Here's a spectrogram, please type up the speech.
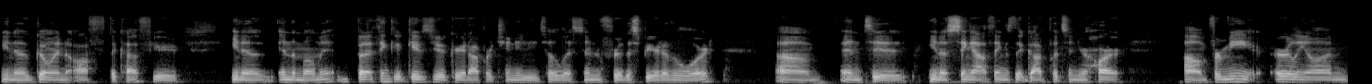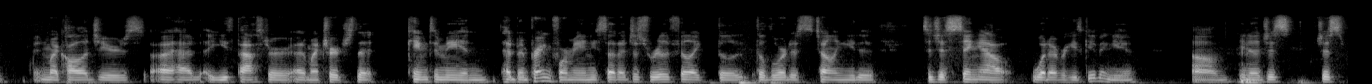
you know going off the cuff. You're you know in the moment. But i think it gives you a great opportunity to listen for the spirit of the lord um, and to you know sing out things that god puts in your heart. Um, for me early on in my college years i had a youth pastor at my church that came to me and had been praying for me and he said i just really feel like the the lord is telling you to to just sing out whatever he's giving you um, you know, just just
